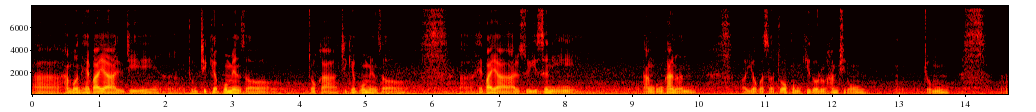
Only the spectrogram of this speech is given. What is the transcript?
아, 한번 해봐야 알지 어, 좀 지켜보면서 쪼까 지켜보면서 아, 해봐야 알 수 있으니 당분간은 어, 여기서 조금 기도를 함시롱 어, 좀 어,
